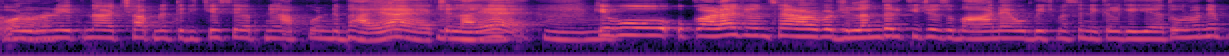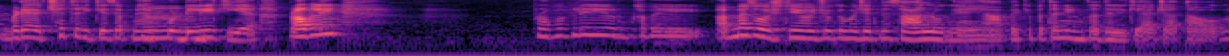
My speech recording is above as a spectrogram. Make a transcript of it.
اور انہوں نے اتنا اچھا اپنے طریقے سے اپنے آپ کو نبھایا ہے چلایا ہے کہ وہ اکاڑا جو ان سے اور وہ جلندر کی جو زبان ہے وہ بیچ میں سے نکل گئی ہے تو انہوں نے بڑے اچھے طریقے سے اپنے آپ کو ڈیل کیا ہے۔ پرابلی پرابلی ان کا بھی اب میں سوچتی ہوں چونکہ مجھے اتنے سال ہو گئے ہیں یہاں پہ کہ پتہ نہیں ان کا دل کیا جاتا ہوگا۔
